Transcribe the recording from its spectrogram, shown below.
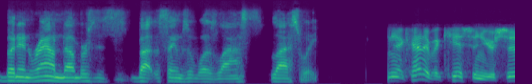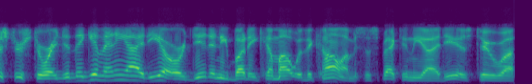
but in round numbers, it's about the same as it was last last week. Yeah, kind of a kiss in your sister story. Did they give any idea, or did anybody come out with a column suspecting the idea as to uh,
